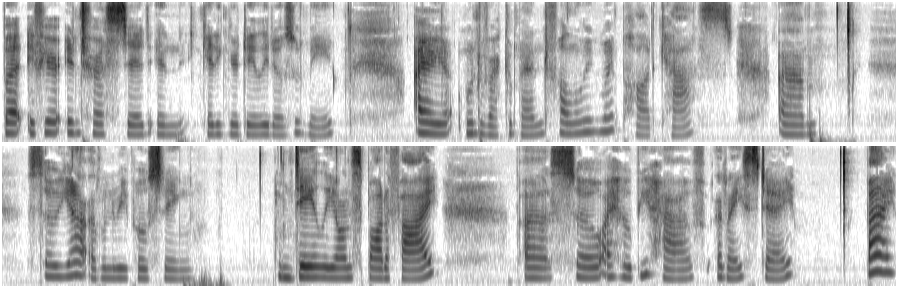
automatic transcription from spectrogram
But if you're interested in getting your daily dose of me, I would recommend following my podcast. Um, so, yeah, I'm going to be posting daily on Spotify. Uh, so, I hope you have a nice day. Bye.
